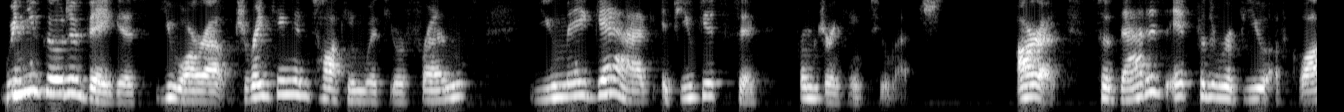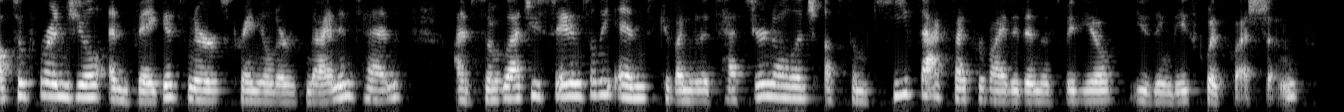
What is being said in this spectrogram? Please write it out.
When you go to Vegas, you are out drinking and talking with your friends you may gag if you get sick from drinking too much. All right, so that is it for the review of glossopharyngeal and vagus nerves, cranial nerves 9 and 10. I'm so glad you stayed until the end because I'm going to test your knowledge of some key facts I provided in this video using these quiz questions.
